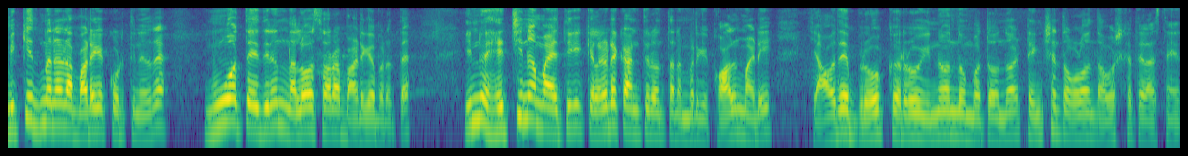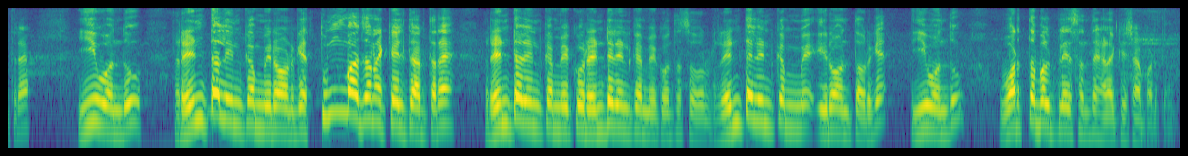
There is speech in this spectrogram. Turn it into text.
ಮಿಕ್ಕಿದ ಮನೆನ ಬಾಡಿಗೆ ಕೊಡ್ತೀನಿ ಅಂದರೆ ಮೂವತ್ತೈದರಿಂದ ನಲ್ವತ್ತು ಸಾವಿರ ಬಾಡಿಗೆ ಬರುತ್ತೆ. ಇನ್ನು ಹೆಚ್ಚಿನ ಮಾಹಿತಿಗೆ ಕೆಳಗಡೆ ಕಾಣ್ತಿರುವಂಥ ನಂಬರ್ಗೆ ಕಾಲ್ ಮಾಡಿ. ಯಾವುದೇ ಬ್ರೋಕರು, ಇನ್ನೊಂದು ಮತ್ತೊಂದು ಟೆನ್ಷನ್ ತೊಗೊಳ್ಳೋಂಥ ಅವಶ್ಯಕತೆ ಇಲ್ಲ ಸ್ನೇಹಿತರೆ. ಈ ಒಂದು ರೆಂಟಲ್ ಇನ್ಕಮ್ ಇರೋರಿಗೆ ತುಂಬ ಜನ ಕೇಳ್ತಾ ಇರ್ತಾರೆ ರೆಂಟಲ್ ಇನ್ಕಮ್ ಬೇಕು ರೆಂಟಲ್ ಇನ್ಕಮ್ ಬೇಕು ಅಂತ. ಸೊ ರೆಂಟಲ್ ಇನ್ಕಮ್ ಇರೋವಂಥವ್ರಿಗೆ ಈ ಒಂದು ವರ್ತಬಲ್ ಪ್ಲೇಸ್ ಅಂತ ಹೇಳಕ್ಕೆ ಇಷ್ಟಪಡ್ತೀನಿ.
